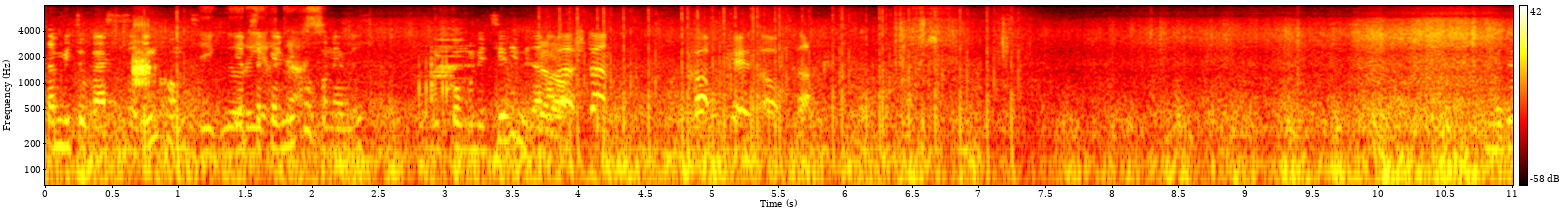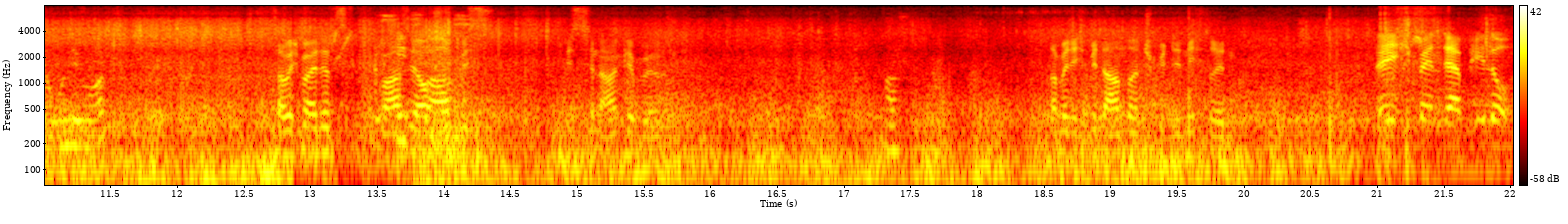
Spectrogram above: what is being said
Damit du weißt, dass er hinkommt. Jetzt Ignoriert ja kein das. Mikrofon nämlich. Ich kommuniziere Genau. miteinander. Verstanden. Kopfgeldauftrag. Mit der Uni Wort? Das habe ich mir jetzt quasi auch so ein bisschen, bisschen angewöhnt. Was? Damit ich mit anderen Spielen nicht reden. Ich bin der Pilot.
